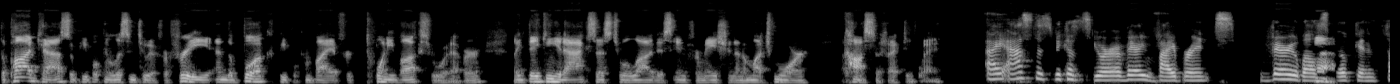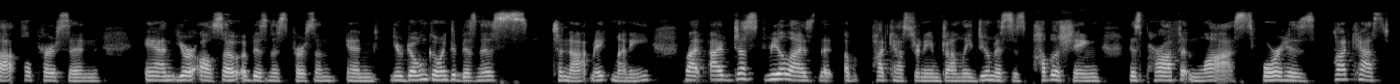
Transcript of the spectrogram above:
the podcast, so people can listen to it for free, and the book, people can buy it for 20 bucks or whatever. Like they can get access to a lot of this information in a much more cost effective way. I ask this because you're a very vibrant, very well spoken, yeah. thoughtful person. And you're also a business person and you don't go into business to not make money. But I've just realized that a podcaster named John Lee Dumas is publishing his profit and loss for his podcast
